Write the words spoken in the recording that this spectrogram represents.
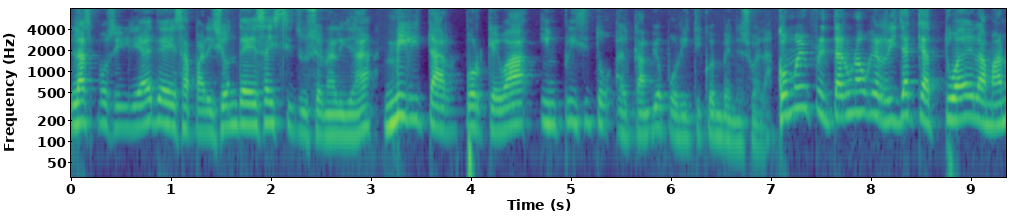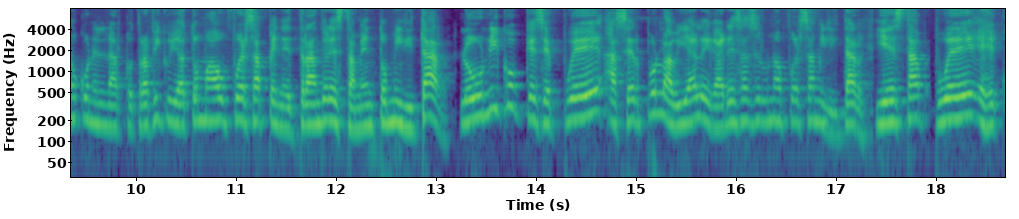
las posibilidades de desaparición de esa institucionalidad militar porque va implícito al cambio político en Venezuela. ¿Cómo enfrentar una guerrilla que actúa de la mano con el narcotráfico y ha tomado fuerza penetrando el estamento militar? Lo único que se puede hacer por la vía legal es hacer una fuerza militar y esta puede ejecutar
